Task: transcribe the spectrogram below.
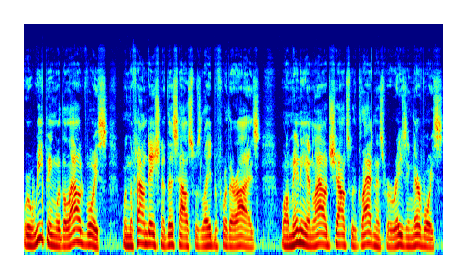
were weeping with a loud voice when the foundation of this house was laid before their eyes, while many in loud shouts with gladness were raising their voice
